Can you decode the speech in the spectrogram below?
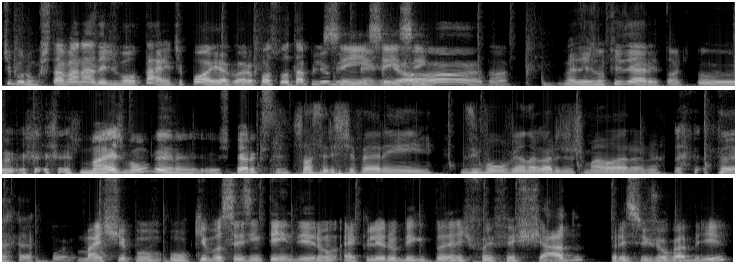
tipo, não custava nada eles voltarem, tipo, ó, e agora eu posso voltar pro Little Sim, Big sim, sim. ó, não. Mas eles não fizeram, então, tipo, mas vamos ver, né? Eu espero que sim. Só se eles estiverem desenvolvendo agora de última hora, né? É. Mas, tipo, o que vocês entenderam é que o Little Big Planet foi fechado pra esse jogo abrir,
